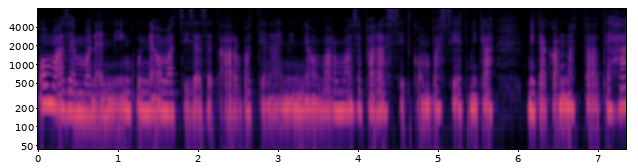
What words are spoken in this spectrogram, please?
oma semmoinen, niin kuin ne omat sisäiset arvot ja näin, niin ne on varmaan se paras sit kompassi, että mitä, mitä kannattaa tehdä.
